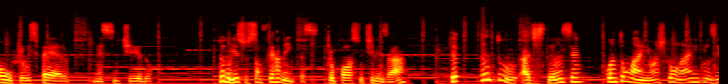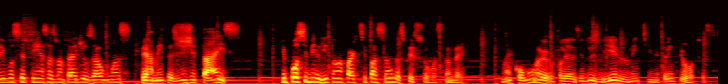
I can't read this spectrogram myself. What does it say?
ou o que eu espero nesse sentido. Tudo isso são ferramentas que eu posso utilizar tanto à distância quanto online. Eu acho que online, inclusive, você tem essas vantagens de usar algumas ferramentas digitais que possibilitam a participação das pessoas também, né? como eu falei assim, do Slido, do Mentimeter, entre outras.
